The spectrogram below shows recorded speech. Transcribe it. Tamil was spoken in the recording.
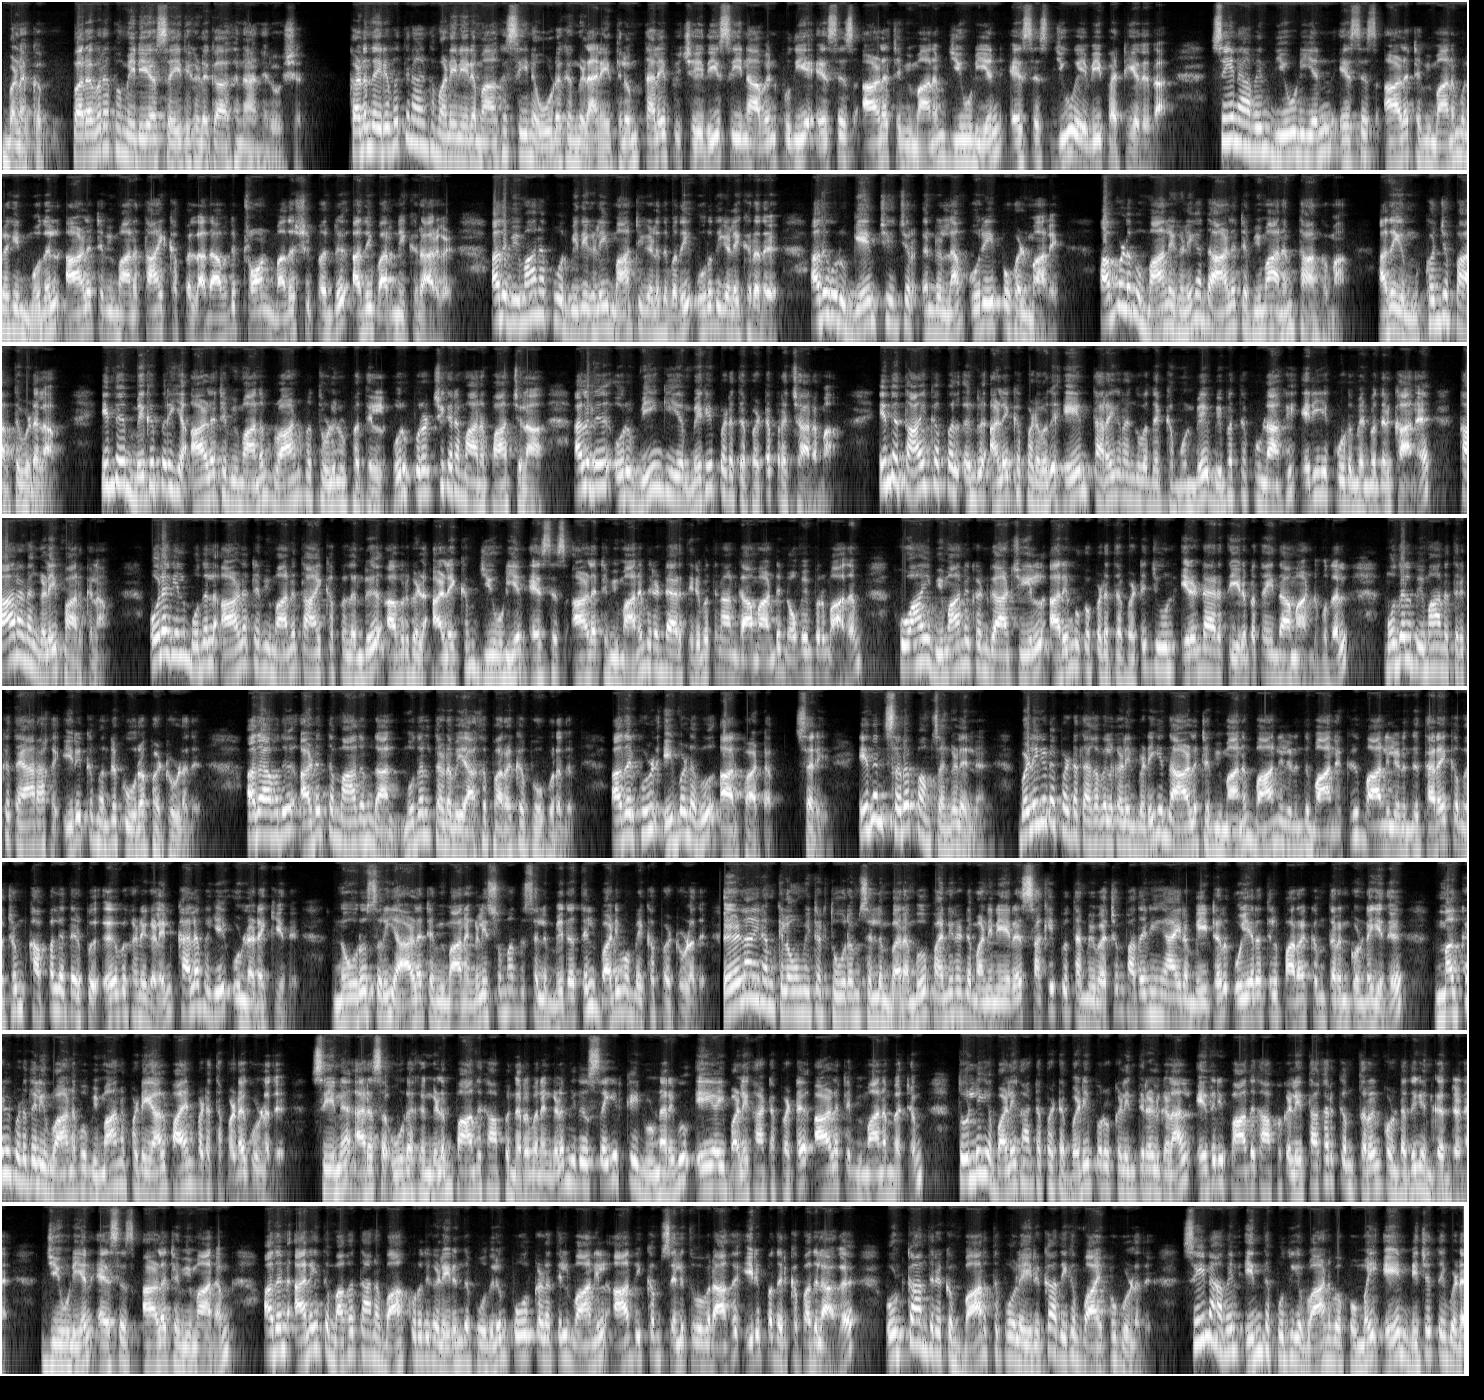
வணக்கம். பரபரப்பு மீடியா செய்திகளுக்காக நான் நிரோஷன். கடந்த இருபத்தி நான்கு மணி நேரமாக சீன ஊடகங்கள் அனைத்திலும் தலைப்புச் செய்தி சீனாவின் புதிய எஸ் எஸ் ஆளற்ற விமானம் ஜியூடியன் எஸ் எஸ் யூஏவி பற்றியதுதான். சீனாவின் டியூடியன் எஸ் எஸ் ஆழட்ட விமானம் உலகின் முதல் ஆழட்ட விமான தாய் கப்பல் அதாவது ட்ரான் மதர்ஷிப் என்று அதை வர்ணிக்கிறார்கள். அது விமான போர் விதிகளை மாற்றி எழுதுவதை உறுதியளிக்கிறது. அது ஒரு கேம் சேஞ்சர் என்றெல்லாம் ஒரே புகழ் மாலை. அவ்வளவு மாலைகளை அந்த ஆழட்ட விமானம் தாங்குமா? அதையும் கொஞ்சம் பார்த்து விடலாம். இந்த மிகப்பெரிய ஆளற்ற விமானம் ராணுவ தொழில்நுட்பத்தில் ஒரு புரட்சிகரமான பாய்ச்சலா அல்லது ஒரு வீங்கிய மிகைப்படுத்தப்பட்ட பிரச்சாரமா? இந்த தாய் கப்பல் என்று அழைக்கப்படுவது ஏன் தரையிறங்குவதற்கு முன்பே விபத்துக்குள்ளாக எரியக்கூடும் என்பதற்கான காரணங்களை பார்க்கலாம். உலகில் முதல் ஆளற்ற விமான தாய்க்கப்பல் என்று அவர்கள் அழைக்கும் ஜியூடியன் எஸ் எஸ் ஆளற்ற விமானம் இரண்டாயிரத்தி இருபத்தி நான்காம் ஆண்டு நவம்பர் மாதம் ஹுவாய் விமான கண்காட்சியில் அறிமுகப்படுத்தப்பட்டு ஜூன் இரண்டாயிரத்தி இருபத்தி ஐந்தாம் ஆண்டு முதல் முதல் விமானத்திற்கு தயாராக இருக்கும் என்று கூறப்பட்டுள்ளது. அதாவது அடுத்த மாதம்தான் முதல் தடவையாக பறக்க போகிறது. அதற்குள் இவ்வளவு ஆர்ப்பாட்டம். சரி இதன் சிறப்பு அம்சங்கள் என்ன? வெளியிடப்பட்ட தகவல்களின்படி இந்த ஆளற்ற விமானம் வானிலிருந்து வானுக்கு வானிலிருந்து தரைக்கு மற்றும் கப்பல் எதிர்ப்பு ஏவுகணைகளின் கலவையை உள்ளடக்கியது. நூறு சிறிய ஆளற்ற விமானங்களை சுமந்து செல்லும் விதத்தில் வடிவமைக்கப்பட்டுள்ளது. ஏழாயிரம் கிலோமீட்டர் தூரம் செல்லும் வரம்பு பன்னிரண்டு மணி நேர சகிப்புத்தன்மை மற்றும் பதினையாயிரம் மீட்டர் உயரத்தில் பறக்கும் திறன் கொண்ட இது மக்கள் விடுதலை வானவு விமானப்படையால் பயன்படுத்தப்பட உள்ளது. சீன அரச ஊடகங்களும் பாதுகாப்பு நிறுவனங்களும் இது செயற்கை அறிவு ஏஐ வழிகாட்டப்பட்ட ஆளற்ற விமானம் மற்றும் துல்லிய வழிகாட்டப்பட்ட வெடிப்பொருட்களின் திரள்களால் எதிரி பாதுகாப்புகளை தகர்க்கும் திறன் கொண்டது என்கின்றன. ஜியூடியன் எஸ் எஸ் ஆளற்ற விமானம் அதன் அனைத்து மகத்தான வாக்குறுதிகள் இருந்த போதிலும் போர்க்களத்தில் வானில் ஆதிக்கம் செலுத்துபவராக இருப்பதற்கு பதிலாக உட்கார்ந்திருக்கும் வார்த்தை போல இருக்க அதிக வாய்ப்பு உள்ளது. சீனாவின் இந்த புதிய ராணுவ பொம்மை ஏன் நிஜத்தை விட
